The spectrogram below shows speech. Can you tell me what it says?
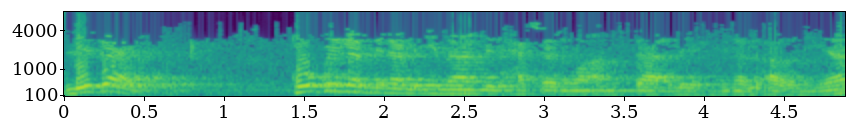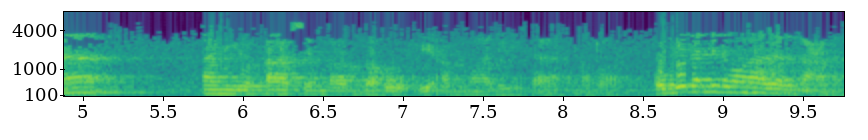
لذلك قبل من الإمام الحسن وأمثاله من الأغنياء أن يقاسم ربه في أمواله ثلاث مرات. قبل منه هذا المعنى.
